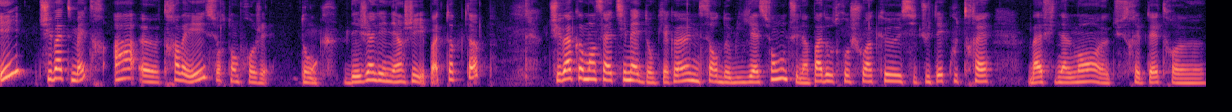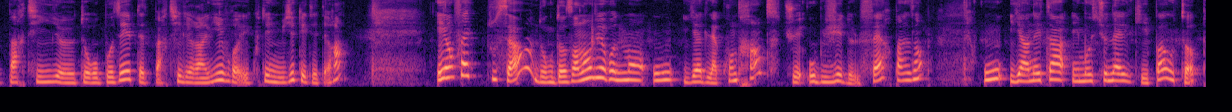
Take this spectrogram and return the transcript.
Et tu vas te mettre à travailler sur ton projet. Donc déjà l'énergie n'est pas top top. Tu vas commencer à t'y mettre, donc il y a quand même une sorte d'obligation. Tu n'as pas d'autre choix que si tu t'écouterais, bah finalement tu serais peut-être parti te reposer, peut-être parti lire un livre, écouter une musique, etc. Et en fait, tout ça, donc dans un environnement où il y a de la contrainte, tu es obligé de le faire par exemple, où il y a un état émotionnel qui n'est pas au top,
